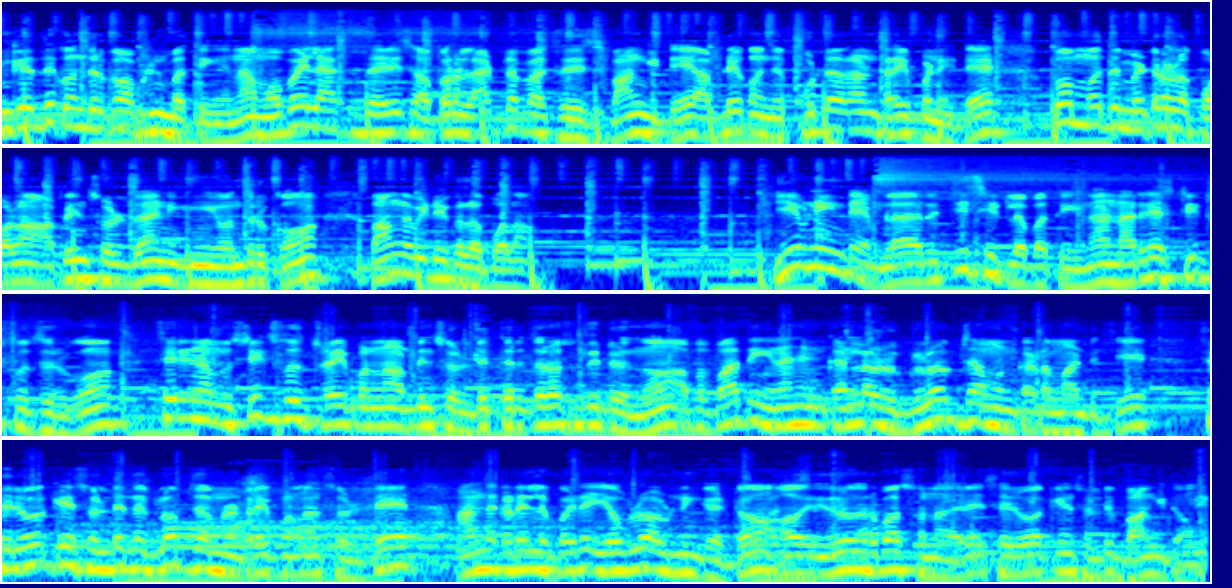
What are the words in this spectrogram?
இங்க எதுக்கு வந்திருக்கோம் அப்படின்னு பார்த்தீங்கன்னா மொபைல் ஆக்சசரிஸ் அப்புறம் லேப்டாப் ஆக்சசரிஸ் வாங்கிட்டு அப்படியே கொஞ்சம் ஃபுட்டெல்லாம் ட்ரை பண்ணிட்டு போகும்போது மெட்ரோவில் போகலாம் அப்படின்னு சொல்லிட்டு தான் இன்னைக்கு இங்கே வந்திருக்கோம். வாங்க வீடியோக்குள்ளே போகலாம் ஈவினிங் டைமில் ரிச்சி ஸ்ட்ரீட்டில் பார்த்தீங்கன்னா நிறைய ஸ்ட்ரீட் ஃபுட்ஸ் இருக்கும். சரி நம்ம ஸ்ட்ரீட் ஃபுட்ஸ் ட்ரை பண்ணலாம் அப்படின்னு சொல்லிட்டு தெரு தெருவாக சுற்றிட்டு இருந்தோம். அப்போ பார்த்தீங்கன்னா என் கண்ணில் ஒரு குலோப் ஜாமுன் கடை மாட்டுச்சு. சரி ஓகே சொல்லிட்டு இந்த குலோப் ஜாமுன் ட்ரை பண்ணலாம்னு சொல்லிட்டு அந்த கடையில் போயிட்டு எவ்வளோ அப்படின்னு கேட்டோம். அவர் இருபது ரூபாய் சொன்னார். சரி ஓகேன்னு சொல்லிட்டு வாங்கிட்டோம்.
